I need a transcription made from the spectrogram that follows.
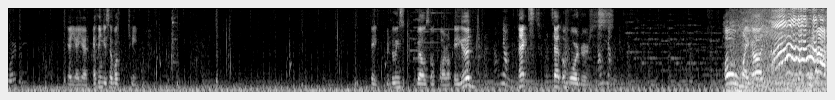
water? Yeah, yeah, yeah. I think it's about to change. Okay, we're doing well so far. Okay, good. Next set of orders. Oh my god! Ah!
